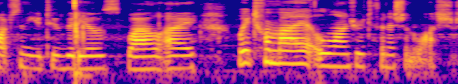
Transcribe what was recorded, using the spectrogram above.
watch some YouTube videos while I wait for my laundry to finish in the wash.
